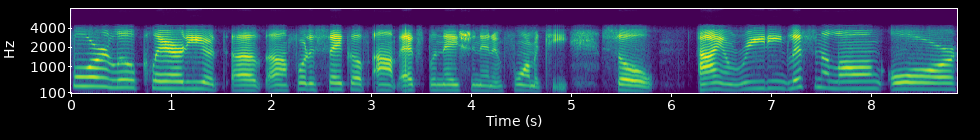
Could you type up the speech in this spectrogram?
for a little clarity or uh, uh, for the sake of um, explanation and informity. So I am reading. Listen along, or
